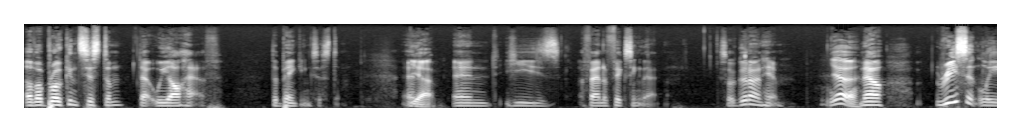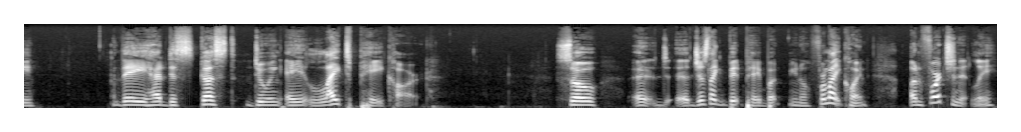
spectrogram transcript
of a broken system that we all have, the banking system. And, Yeah. and he's a fan of fixing that. So good on him. Yeah. Now, recently, they had discussed doing a LitePay card. So, uh, d- uh, just like BitPay, but you know, for Litecoin. Unfortunately,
